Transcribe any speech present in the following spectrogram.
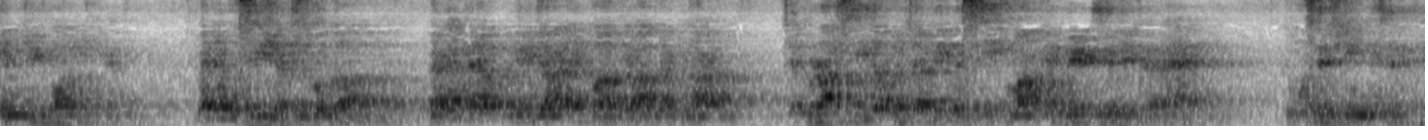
پوزیشن ایم جی فال کیا۔ میں نے اسی شخص کو کہا، میں نے میرا میری جان ایک بات یاد رکھنا، جب چپراسی کا بچہ بھی نصیب ماں کے پیٹ سے لے کر ہے تم اسے چھین نہیں سکتے۔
